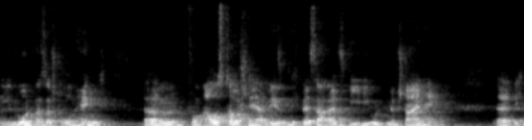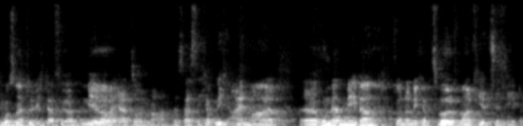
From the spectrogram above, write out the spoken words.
die im Grundwasserstrom hängt, ähm, vom Austausch her wesentlich besser als die, die unten im Stein hängen. Äh, ich muss natürlich dafür mehrere Erdsonden machen. Das heißt, ich habe nicht einmal 100 äh, Meter, sondern ich habe 12 mal 14 Meter.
